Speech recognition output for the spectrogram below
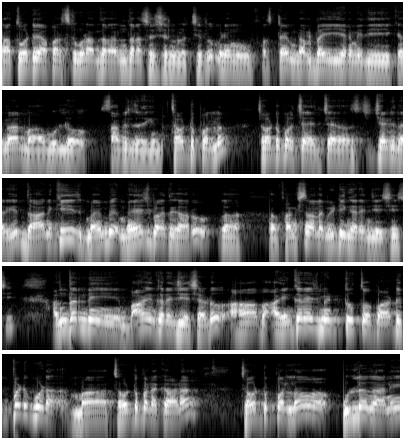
నా తోటి వ్యాపారస్తులు కూడా అందరు అందరు అసోసియేషన్లు వచ్చారు. మేము ఫస్ట్ టైం నలభై ఎనిమిది కెమెరాలు మా ఊళ్ళో స్థాపించడం జరిగింది. చౌటుప్పల్లో చౌటుప్పల్ చేయడం జరిగింది. దానికి మహేష్ భగత్ గారు ఒక ఫంక్షన్ హాల్ మీటింగ్ అరేంజ్ చేసేసి అందరినీ బాగా ఎంకరేజ్ చేశాడు. ఆ ఎంకరేజ్మెంట్తో పాటు ఇప్పటికి కూడా మా చౌటుప్పల కాడ చౌటుప్పల్లో ఊళ్ళో కానీ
